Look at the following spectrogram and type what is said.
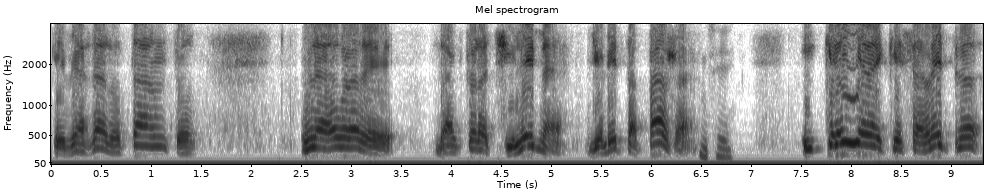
que me has dado tanto, una obra de la autora chilena Violeta Parra, Sí. Y creía de que esa letra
